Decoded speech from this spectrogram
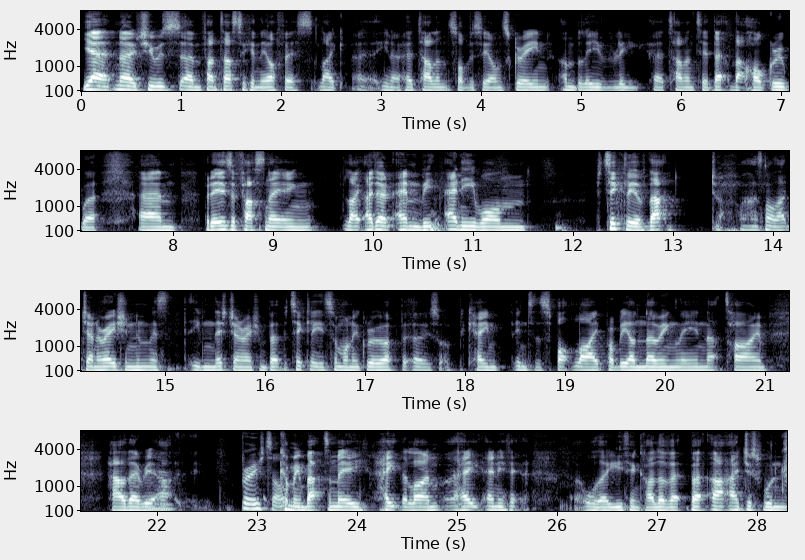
Yeah, no, she was um, fantastic in the office. Like, uh, you know, her talents obviously on screen, unbelievably uh, talented. That that whole group were, um, but it is a fascinating. Like, I don't envy anyone, particularly of that. Well, it's not that generation, even this generation, but particularly someone who grew up, uh, sort of became into the spotlight, probably unknowingly in that time. How they react. Brutal. Coming back to me, hate the line, hate anything. Although you think I love it, but I, I just wouldn't.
